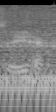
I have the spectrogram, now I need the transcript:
Siihen.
